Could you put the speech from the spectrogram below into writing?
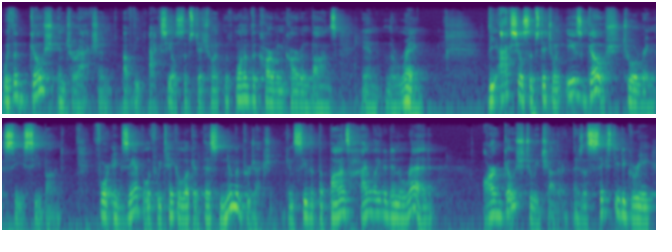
with a gauche interaction of the axial substituent with one of the carbon-carbon bonds in the ring. The axial substituent is gauche to a ring C-C bond. For example, if we take a look at this Newman projection, we can see that the bonds highlighted in red are gauche to each other. There's a 60 degree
